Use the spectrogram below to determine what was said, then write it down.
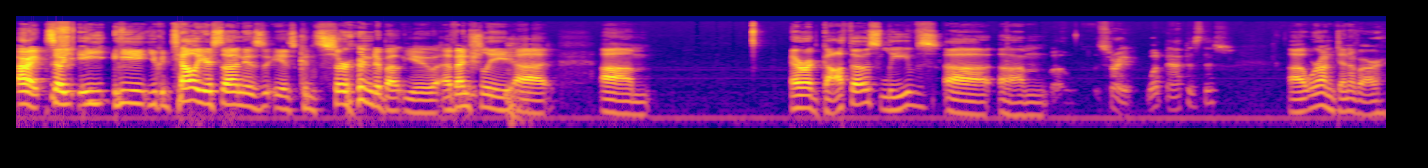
All right, so he, he you can tell your son is is concerned about you. Eventually, uh, um, Aragathos leaves. Uh, um, Whoa, Sorry, what map is this? uh, we're on Denevar.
